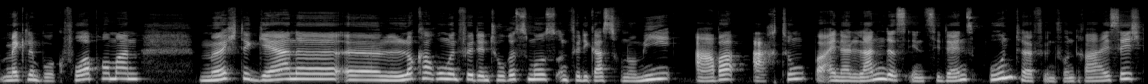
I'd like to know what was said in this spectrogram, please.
Mecklenburg-Vorpommern möchte gerne äh, Lockerungen für den Tourismus und für die Gastronomie, aber Achtung, bei einer Landesinzidenz unter 35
